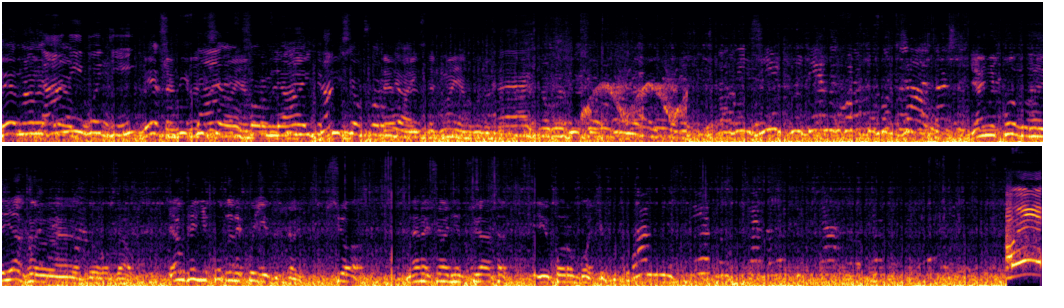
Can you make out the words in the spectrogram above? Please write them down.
ви нам не Даний треба. водій Ви собі після оформляєте, після З оформляєте. людьми я до вокзалу. Нікуди, е, як е, до вокзалу? Я вже нікуди не поїду сьогодні. Все. в мене сьогодні свято і по роботі. буде. Вам не стидно, це велике свято. Ми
